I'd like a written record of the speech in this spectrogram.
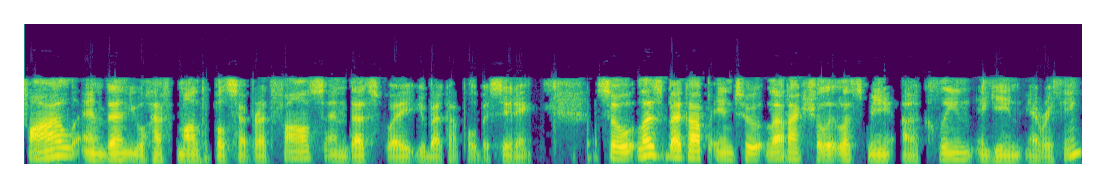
file, and then you'll have multiple separate files, and that's where your backup will be sitting. So let's back up into, that actually lets me uh, clean again everything.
